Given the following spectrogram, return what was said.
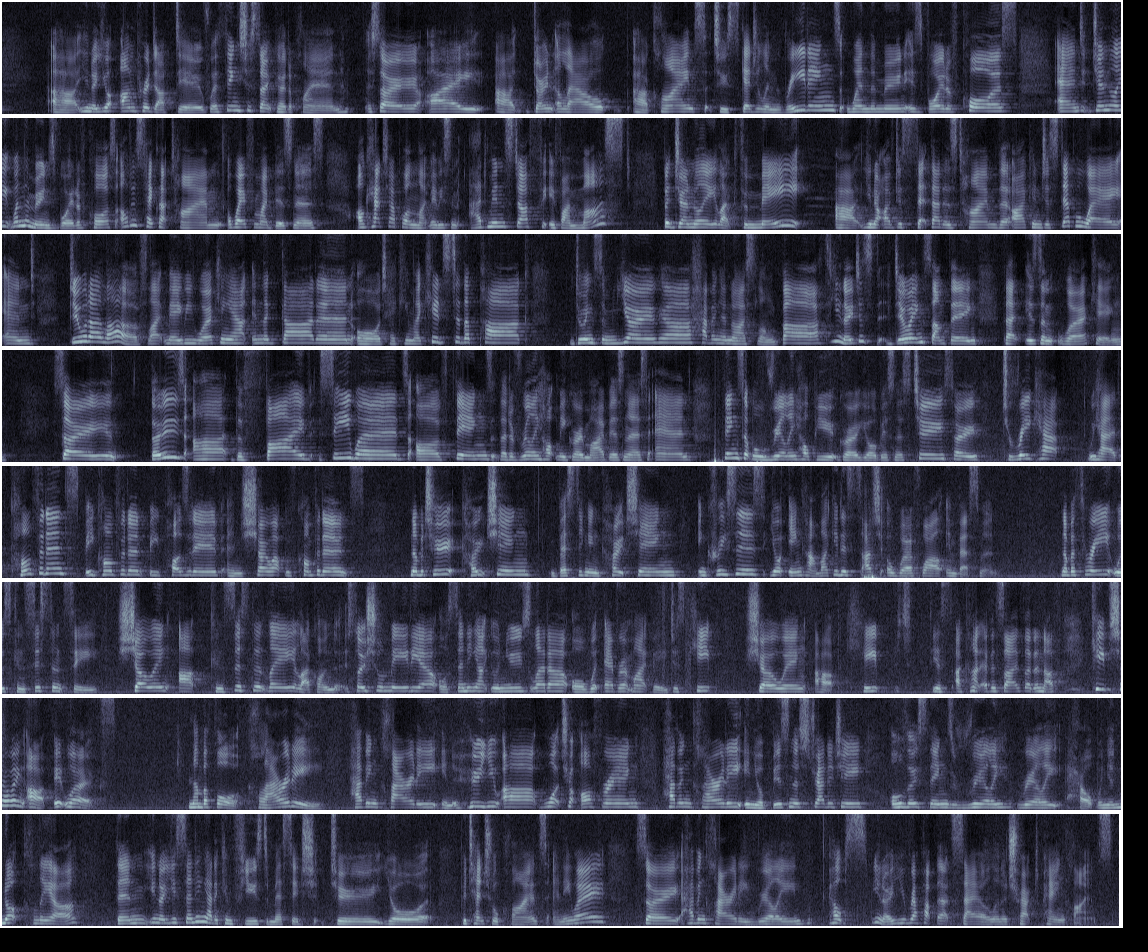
uh, you know you're unproductive, where things just don't go to plan. So I uh, don't allow uh, clients to schedule in readings when the moon is void of course. And generally, when the moon's void, of course, I'll just take that time away from my business. I'll catch up on like maybe some admin stuff if I must. But generally, like for me, uh, you know, I've just set that as time that I can just step away and do what I love, like maybe working out in the garden or taking my kids to the park, doing some yoga, having a nice long bath, you know, just doing something that isn't working. So, those are the five C words of things that have really helped me grow my business and things that will really help you grow your business too. So, to recap, we had confidence, be confident, be positive, and show up with confidence. Number two, coaching, investing in coaching increases your income. Like it is such a worthwhile investment. Number three was consistency, showing up consistently, like on social media or sending out your newsletter or whatever it might be. Just keep showing up. Keep, yes, I can't emphasize that enough. Keep showing up, it works. Number four, clarity. Having clarity in who you are, what you're offering, having clarity in your business strategy, all those things really, really help. When you're not clear, then you know you're sending out a confused message to your potential clients anyway. So having clarity really helps, you know, you wrap up that sale and attract paying clients.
